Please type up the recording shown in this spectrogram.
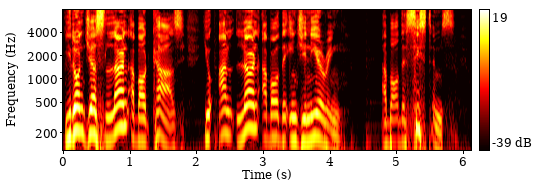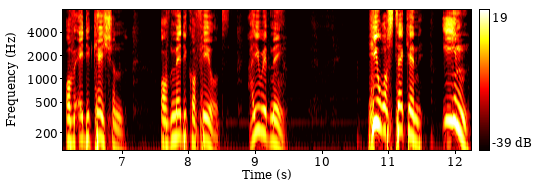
You don't just learn about cars, you un- learn about the engineering, about the systems of education, of medical field. Are you with me? He was taken in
